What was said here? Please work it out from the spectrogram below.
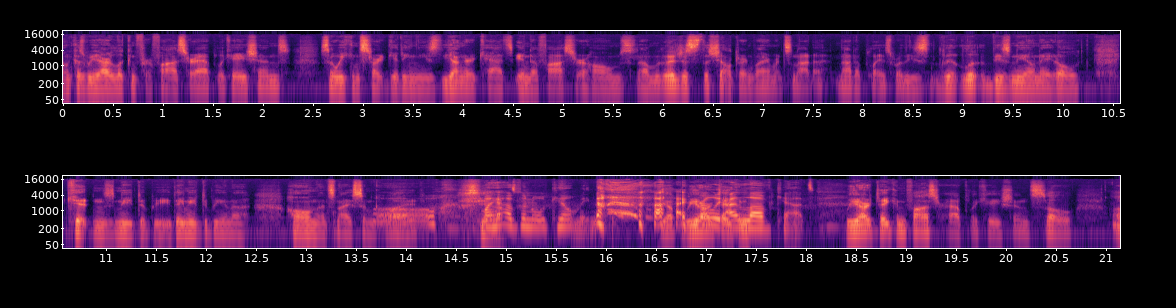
because we are looking for foster applications so we can start getting these younger cats into foster homes. Um, they're just the shelter environment's not a not a place where these these neonatal kittens need to be. They need to be in a home that's nice and quiet. My Yeah. husband will kill me. Yep, I we are really, I love cats. We are taking foster applications, so um,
